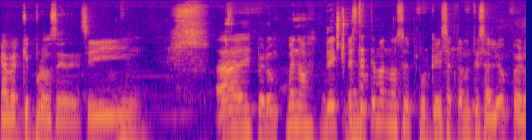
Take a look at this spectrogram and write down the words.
A ver qué procede, sí. Ay, pero bueno, de este tema no sé por qué exactamente salió, pero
